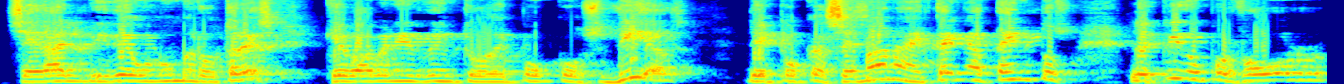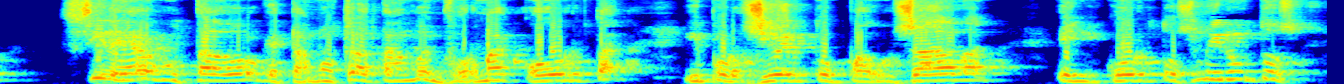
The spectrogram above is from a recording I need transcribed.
será el video número 3 que va a venir dentro de pocos días, de pocas semanas. Estén atentos. Les pido por favor, si les ha gustado lo que estamos tratando en forma corta y por cierto pausada en cortos minutos,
